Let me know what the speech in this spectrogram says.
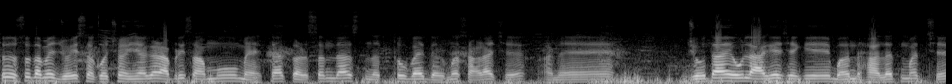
તો દોસ્તો, તમે જોઈ શકો છો, અહીંયા આગળ આપણી સામું મહેતા કરસનદાસ નથુભાઈ ધર્મશાળા છે અને જોતા એવું લાગે છે કે બંધ હાલતમાં જ છે.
